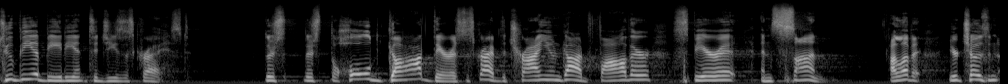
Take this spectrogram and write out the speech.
to be obedient to Jesus Christ. There's, there's the whole God there is described the triune God, Father, Spirit, and Son. I love it. You're chosen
